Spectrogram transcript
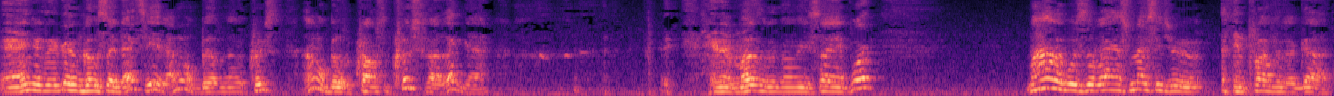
And they're going to go say, that's it. I'm going to build another crucifix. I'm going to build a cross and crucify that guy. and the Muslims are going to be saying, what? Muhammad was the last messenger and prophet of God.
